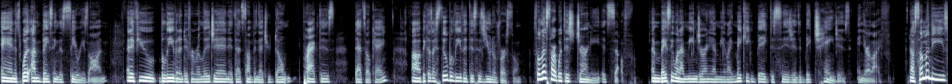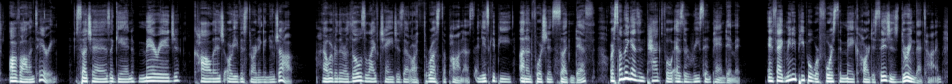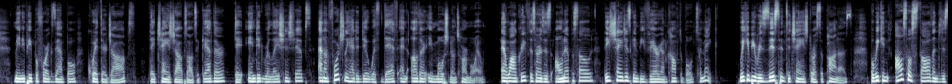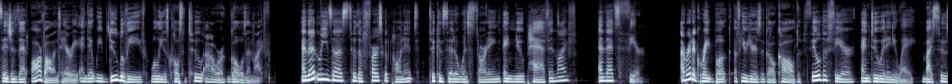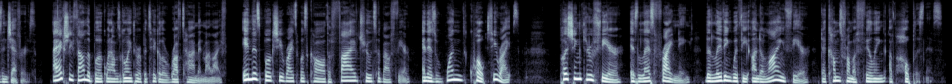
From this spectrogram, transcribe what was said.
and it's what I'm basing this series on. And if you believe in a different religion, if that's something that you don't practice, that's okay. Uh, because I still believe that this is universal. So let's start with this journey itself. And basically, when I mean journey, I mean like making big decisions and big changes in your life. Now, some of these are voluntary, such as, again, marriage, college, or even starting a new job. However, there are those life changes that are thrust upon us, and these could be an unfortunate sudden death or something as impactful as the recent pandemic. In fact, many people were forced to make hard decisions during that time. Many people, for example, quit their jobs, they changed jobs altogether, they ended relationships, and unfortunately had to deal with death and other emotional turmoil. And while grief deserves its own episode, these changes can be very uncomfortable to make. We can be resistant to change thrust upon us, but we can also stall into decisions that are voluntary and that we do believe will lead us closer to our goals in life. And that leads us to the first component to consider when starting a new path in life, and that's fear. I read a great book a few years ago called Feel the Fear and Do It Anyway by Susan Jeffers. I actually found the book when I was going through a particular rough time in my life. In this book, she writes what's called the five truths about fear. And there's one quote she writes Pushing through fear is less frightening than living with the underlying fear that comes from a feeling of hopelessness.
